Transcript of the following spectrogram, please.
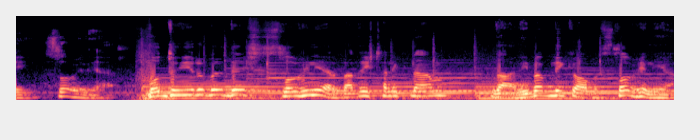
এই স্লোভেনিয়া? মধ্য ইউরোপের দেশ স্লোভেনিয়ার প্রাতিষ্ঠানিক নাম দ্য রিপাবলিক অব স্লোভেনিয়া।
